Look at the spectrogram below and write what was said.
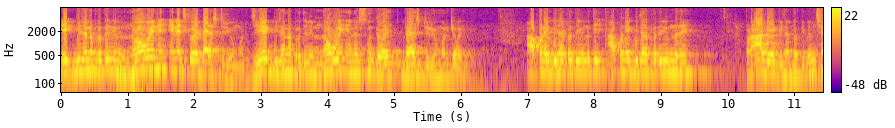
એકબીજાના પ્રતિબિંબ ન હોય ને એને જ કહેવાય ડાયસ્ટેરિયોમર. જે એકબીજાના પ્રતિબિંબ ન હોય એને શું કહેવાય? ડાયસ્ટેરિયોમર કહેવાય. આ પણ એકબીજાના પ્રતિબિંબ નથી આ પણ એકબીજાના પ્રતિબિંબ નથી. પણ આ બે એકબીજાના પ્રતિબિંબ છે.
